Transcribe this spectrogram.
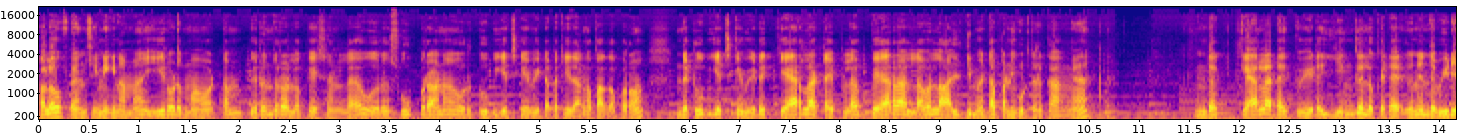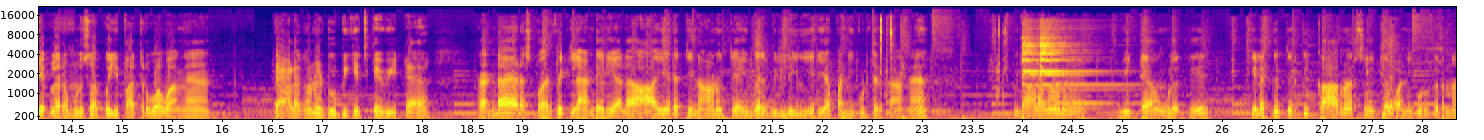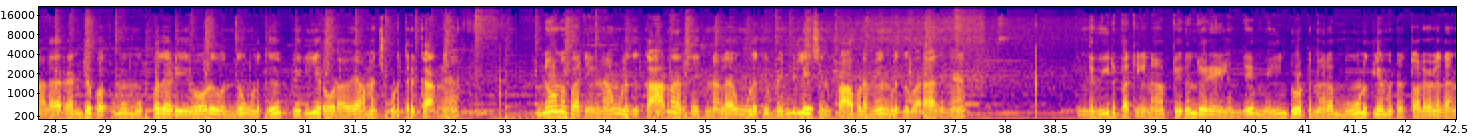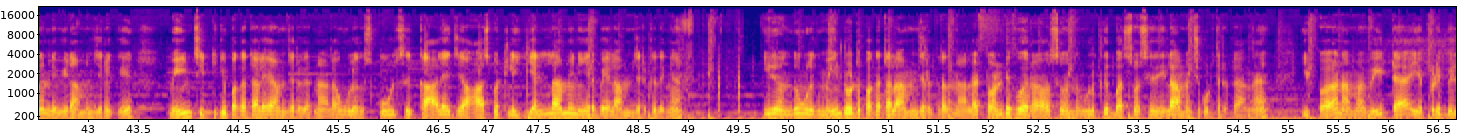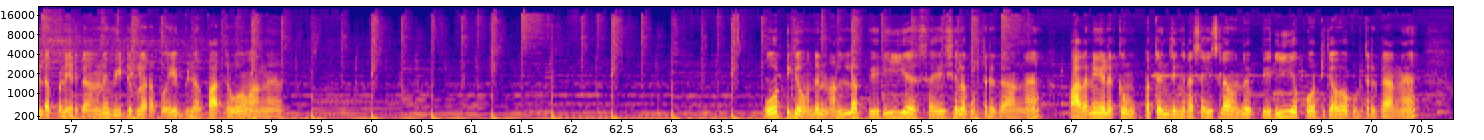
Hello friends இன்றைக்கி நம்ம ஈரோடு மாவட்டம் பெருந்துறை லொக்கேஷனில் ஒரு சூப்பரான ஒரு டூ பிஹெச்கே வீட்டை பற்றி தாங்க பார்க்க போகிறோம் இந்த டூ பிஹெச்கே வீடு கேரளா டைப்பில் வேறு லெவலில் அல்டிமேட்டாக பண்ணி கொடுத்துருக்காங்க. இந்த கேரளா டைப் வீடு எங்கே லொக்கேட் ஆயிருக்குன்னு இந்த வீடியோக்குள்ளார முழுசாக போய் பார்த்துருவோம் வாங்க. இந்த அழகான டூ பிஹெச்கே வீட்டை ரெண்டாயிரம் ஸ்கொயர் ஃபீட் லேண்ட் ஏரியாவில் ஆயிரத்தி நானூற்றி ஐம்பது பில்டிங் ஏரியா பண்ணி கொடுத்துருக்காங்க. இந்த அழகான வீட்டை உங்களுக்கு கிழக்கு தெற்கு கார்னர் சைட்டில் பண்ணி கொடுக்குறதுனால ரெண்டு பக்கமும் முப்பது அடி ரோடு வந்து உங்களுக்கு பெரிய ரோடாகவே அமைச்சு கொடுத்துருக்காங்க. இன்னொன்று பார்த்தீங்கன்னா உங்களுக்கு கார்னர் சைட்னால உங்களுக்கு வெண்டிலேஷன் ப்ராப்ளமே உங்களுக்கு வராதுங்க. இந்த வீடு பார்த்தீங்கன்னா பெருந்துறையிலேருந்து மெயின் ரோட்டு மேலே மூணு கிலோமீட்டர் தொலைவில் தாங்க இந்த வீடு அமைஞ்சிருக்கு. மெயின் சிட்டிக்கு பக்கத்தாலே அமைஞ்சிருக்கிறனால உங்களுக்கு ஸ்கூல்ஸு காலேஜ் ஹாஸ்பிட்டல் எல்லாமே நியர்பையில் அமைஞ்சிருக்குதுங்க. இது வந்து உங்களுக்கு மெயின் ரோட்டு பக்கத்தால் அமைஞ்சிருக்கிறதுனால டுவெண்ட்டி ஃபோர் ஹவர்ஸ் வந்து உங்களுக்கு பஸ் வசதியில் அமைச்சு கொடுத்துருக்காங்க. இப்போ நம்ம வீட்டை எப்படி பில்டப் பண்ணியிருக்காங்கன்னு வீட்டுக்குள்ளார போய் பில் பார்த்துருவோம் வாங்க. போர்ட்டிகோ வந்து நல்ல பெரிய சைஸில் கொடுத்துருக்காங்க. பதினேழுக்கு முப்பத்தஞ்சுங்கிற சைஸில் வந்து பெரிய போர்ட்டிகோவாக கொடுத்துருக்காங்க.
